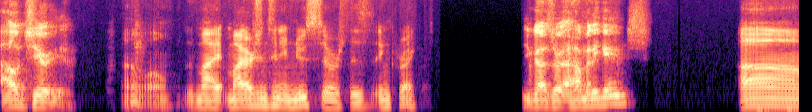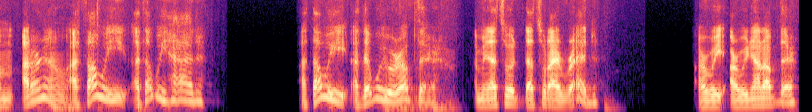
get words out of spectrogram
Algeria. Oh well, my my Argentinian news source is incorrect. You guys are at how many games? Um, I don't know. I thought we I thought we had I thought we I thought we were up there. I mean, that's what that's what I read. Are we are we not up there?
